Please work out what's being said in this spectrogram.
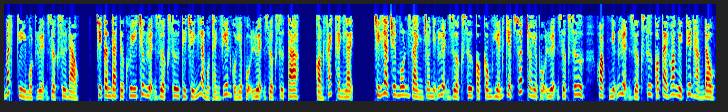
bất kỳ một luyện dược sư nào, chỉ cần đạt được huy chương luyện dược sư thì chính là một thành viên của hiệp hội luyện dược sư ta, còn khách khanh lệnh chính là chuyên môn dành cho những luyện dược sư có công hiến kiệt xuất cho hiệp hội luyện dược sư, hoặc những luyện dược sư có tài hoa nghịch thiên hàng đầu,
